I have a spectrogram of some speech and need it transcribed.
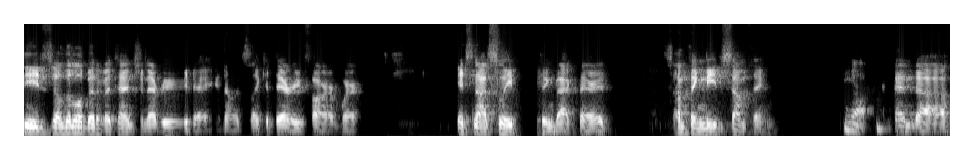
needs a little bit of attention every day. You know, it's like a dairy farm where it's not sleeping back there. It, something needs something Yeah. and uh,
